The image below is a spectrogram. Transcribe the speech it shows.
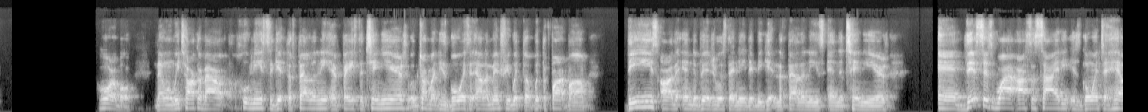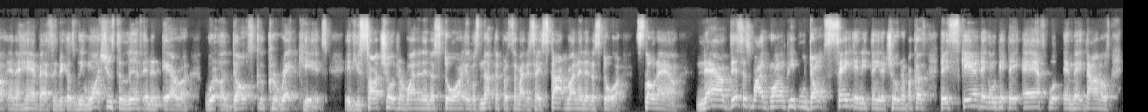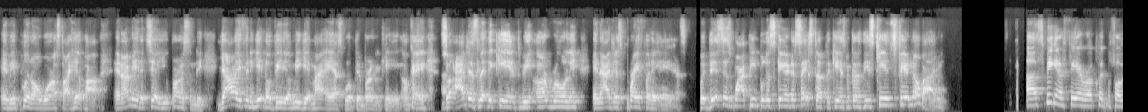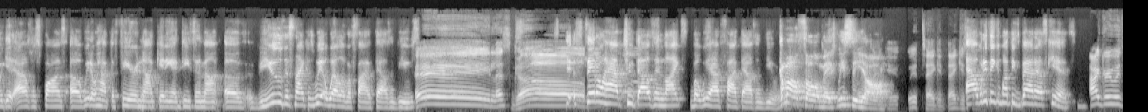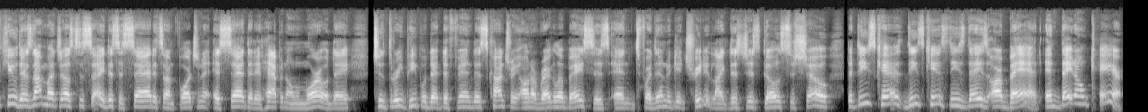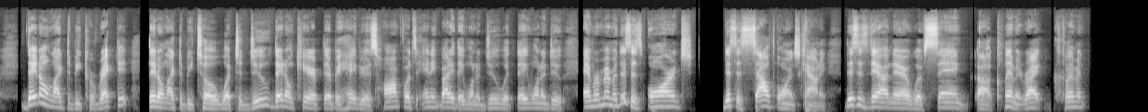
Horrible. Now, when we talk about who needs to get the felony and face the 10 years, we're talking about these boys in elementary with the with the fart bomb. These are the individuals that need to be getting the felonies and the 10 years. And this is why our society is going to hell in a handbasket because we once used to live in an era where adults could correct kids. If you saw children running in a store, it was nothing for somebody to say, stop running in the store, slow down. Now, this is why grown people don't say anything to children because they scared they're gonna get their ass whooped in McDonald's and be put on World Star Hip Hop. And I'm here to tell you personally, y'all ain't finna get no video of me get my ass whooped in Burger King. Okay. So I just let the kids be unruly and I just pray for their ass. But this is why people are scared to say stuff to kids because these kids fear nobody. Uh, speaking of fear, real quick before we get Al's response, uh, we don't have to fear not getting a decent amount of views this night because we are well over five thousand views. Hey, let's go. Still, still don't have two thousand likes, but we have five thousand viewers. Come on, soulmates, we see y'all. We'll take it. Thank you. Al, what do you think about these badass kids? I agree with you. There's not much else to say. This is sad. It's unfortunate. It's sad that it happened on Memorial Day to three people that defend this country on a regular basis, and for them to get treated like this just goes to show that these kids, these kids these days are bad, and they don't care. They don't like to be corrected. They don't like to be told what to do. They don't care if their behavior is harmful to anybody. They want to do what they want to do. And remember, this is Orange. This is South Orange County. This is down there with San uh, Clement, right? Clement,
